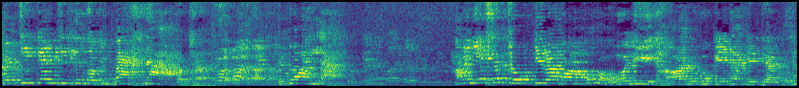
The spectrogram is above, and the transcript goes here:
त्यो चिकन चिल्लीको बास्ना आएको छ। त्यो डल्ला। अनि यसो चौकतिर गएको होली अरूको केटाकेटीहरू चाहिँ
